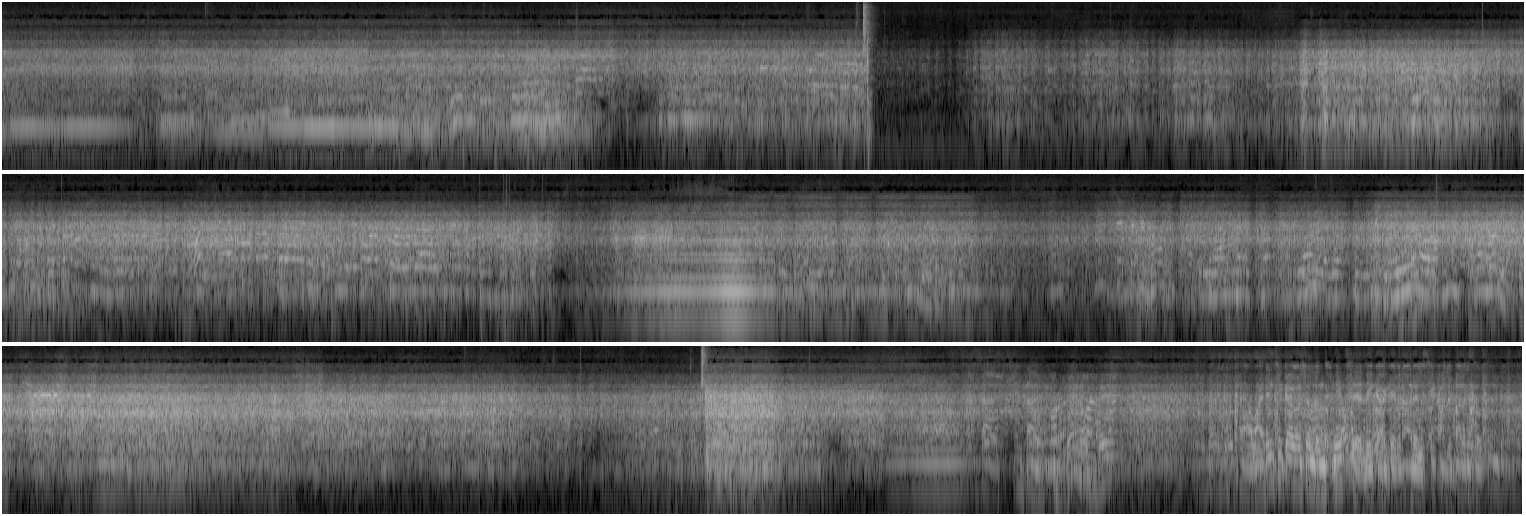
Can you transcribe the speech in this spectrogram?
Chicago Sheldon Smith se dedica a quebrar el ciclo de padres ausentes.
